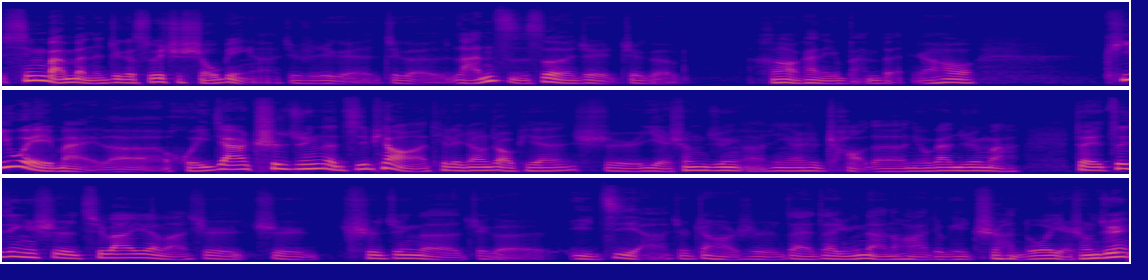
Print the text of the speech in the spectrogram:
新版本的这个 Switch 手柄啊，就是这个这个蓝紫色的这这个很好看的一个版本。然后 Kiwi 买了回家吃菌的机票啊，贴了一张照片，是野生菌啊，应该是炒的牛肝菌吧？对，最近是七八月嘛，是是吃菌的这个雨季啊，就正好是在在云南的话，就可以吃很多野生菌。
